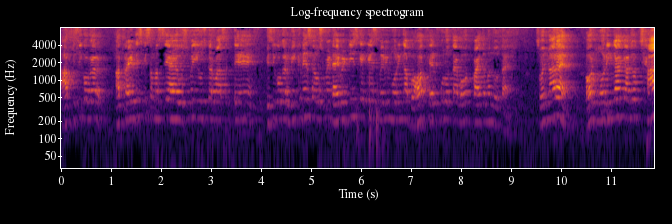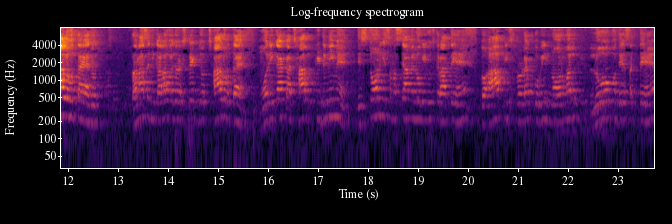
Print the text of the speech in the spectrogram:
आप किसी को अगर अथराइटिस की समस्या है, उसमें यूज़ करवा सकते हैं। किसी को अगर वीकनेस है, उसमें डायबिटीज़ के केस में भी मोरिंगा बहुत हेल्पफुल होता है, बहुत फ़ायदेमंद होता है। समझ में आ रहा है? और मोरिंगा का जो छाल होता है, जो तना से निकाला हुआ जो एक्सट्रैक्ट जो छाल होता है मोरिंगा का छाल किडनी में स्टोन की समस्या में लोग यूज़ कराते हैं तो आप इस प्रोडक्ट को भी नॉर्मल लोगों को दे सकते हैं।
